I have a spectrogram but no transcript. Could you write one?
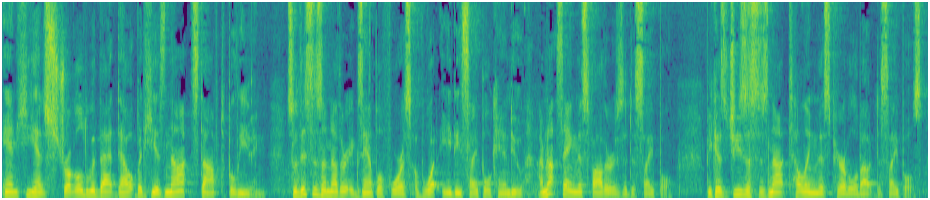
and he has struggled with that doubt, but he has not stopped believing. So this is another example for us of what a disciple can do. I'm not saying this father is a disciple, because Jesus is not telling this parable about disciples.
